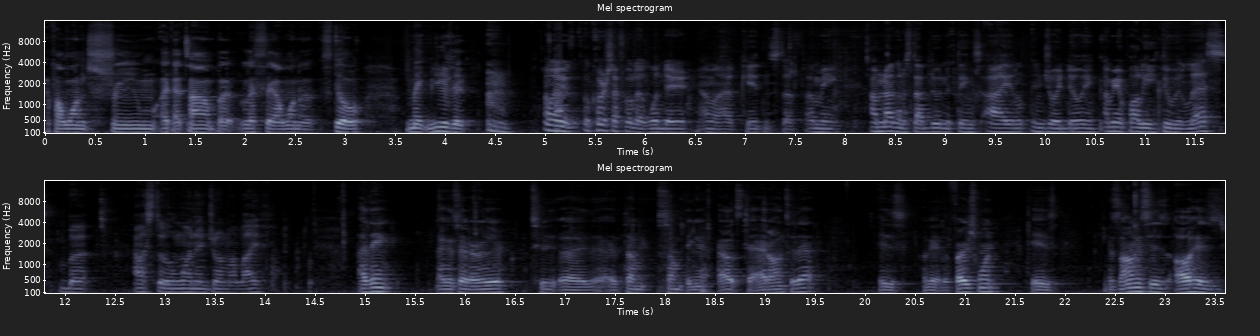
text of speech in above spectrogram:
if I want to stream at that time. But let's say I want to still make music. I mean, of course, I feel like one day I'm gonna have kids and stuff. I mean, I'm not gonna stop doing the things I enjoy doing. I mean, I'll probably do it less, but I still want to enjoy my life. I think, like I said earlier, to uh, th- something else to add on to that is okay. The first one is as long as his all his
